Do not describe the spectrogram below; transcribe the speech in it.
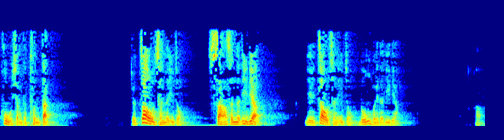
互相的吞啖，就造成了一种杀生的力量，也造成了一种轮回的力量。好，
